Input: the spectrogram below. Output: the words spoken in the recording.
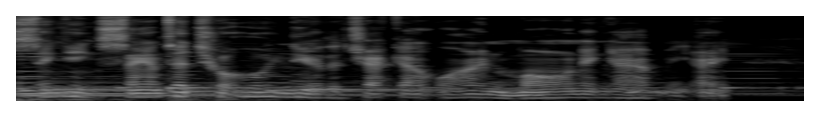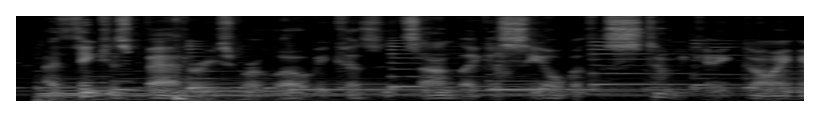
singing Santa joy near the checkout line moaning at me. I I think his batteries were low because it sounded like a seal with a stomachache going.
